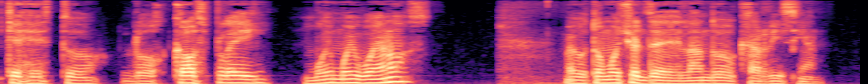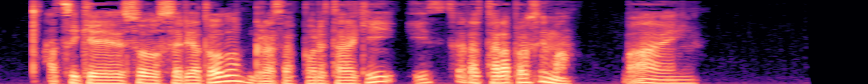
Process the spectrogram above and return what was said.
¿Qué es esto? Los cosplay muy muy buenos. Me gustó mucho el de Lando Carrician. Así que eso sería todo. Gracias por estar aquí y hasta la próxima. Bye.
